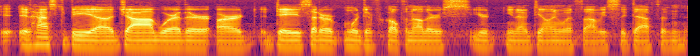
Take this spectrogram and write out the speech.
it, has to be a job where there are days that are more difficult than others. You're you know dealing with obviously death and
